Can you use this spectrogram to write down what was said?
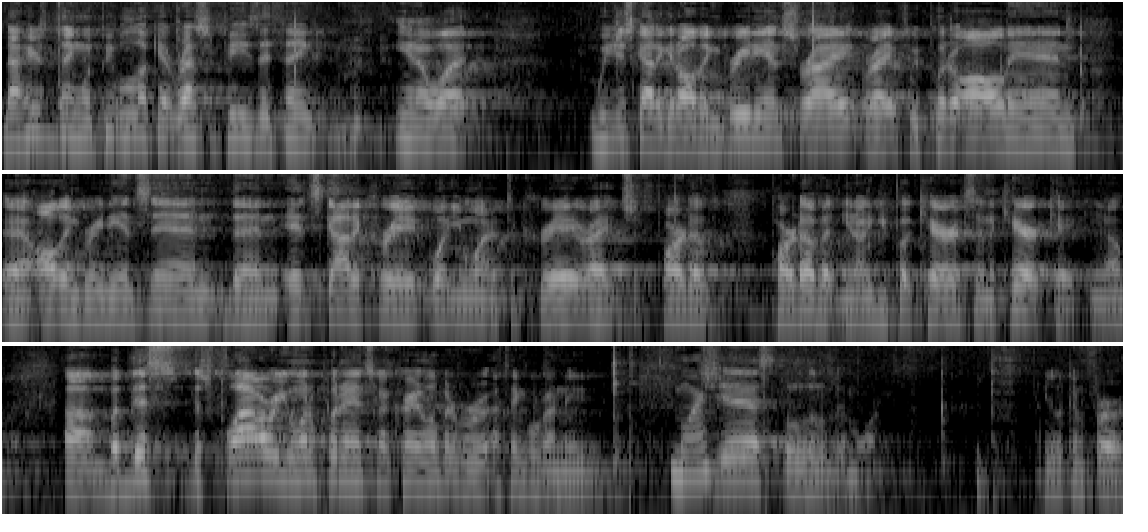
Now, here's the thing: when people look at recipes, they think, you know what? We just got to get all the ingredients right, right? If we put it all in, uh, all the ingredients in, then it's got to create what you want it to create, right? It's just part of part of it. You know, you put carrots in a carrot cake, you know. Um, but this this flour you want to put in, it's going to create a little bit of. a. I think we're going to need More? just a little bit more. You're looking for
